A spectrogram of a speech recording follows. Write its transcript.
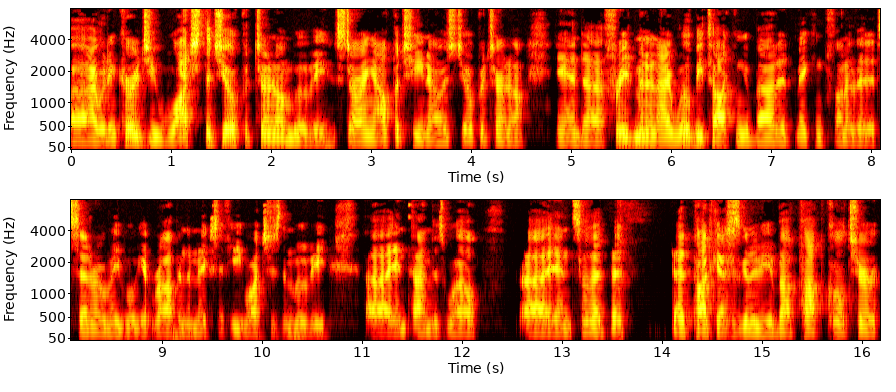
uh, I would encourage you watch the Joe Paterno movie starring Al Pacino as Joe Paterno, and uh, Friedman and I will be talking about it, making fun of it, etc. Maybe we'll get Rob in the mix if he watches the movie uh, in time as well. Uh, and so that that that podcast is going to be about pop culture.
